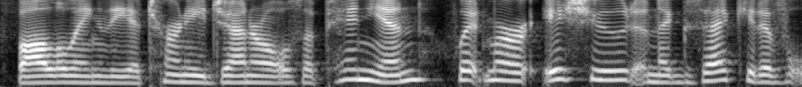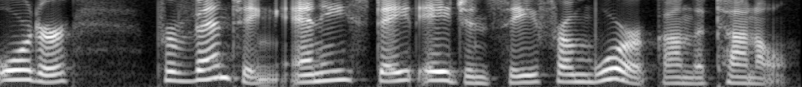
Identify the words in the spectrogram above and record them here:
Following the Attorney General's opinion, Whitmer issued an executive order preventing any state agency from work on the tunnel.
